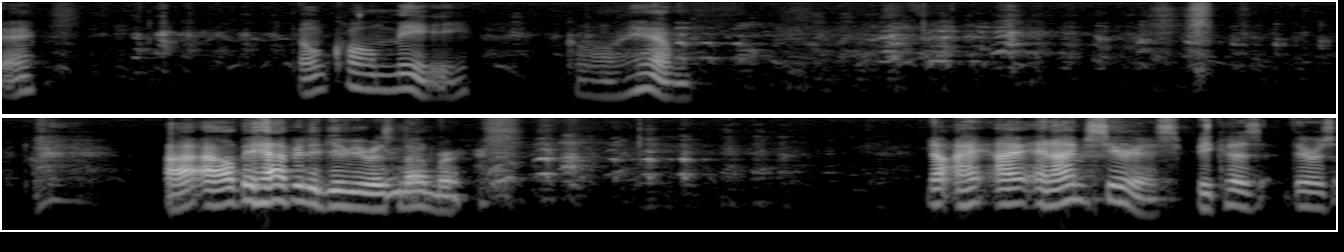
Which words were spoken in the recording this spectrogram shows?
okay? Don't call me, call him. I, will be happy to give you his number. No, I, I, and I'm serious because there's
